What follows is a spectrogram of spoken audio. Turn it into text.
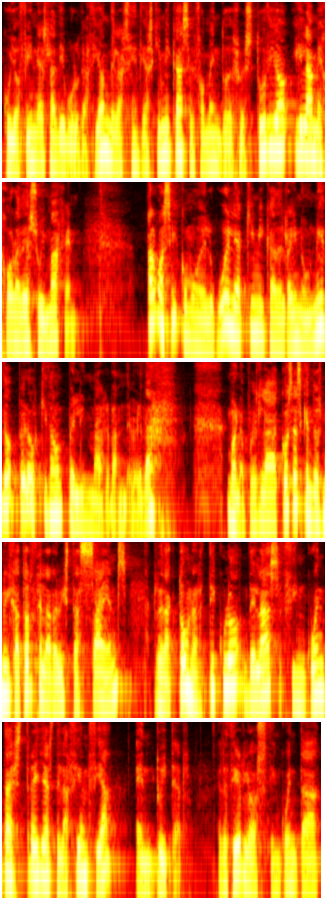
cuyo fin es la divulgación de las ciencias químicas, el fomento de su estudio y la mejora de su imagen. Algo así como el huele a química del Reino Unido, pero quizá un pelín más grande, ¿verdad? Bueno, pues la cosa es que en 2014 la revista Science redactó un artículo de las 50 estrellas de la ciencia en Twitter. Es decir, los 50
